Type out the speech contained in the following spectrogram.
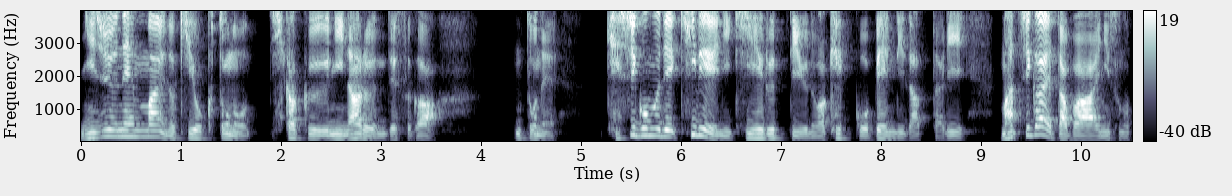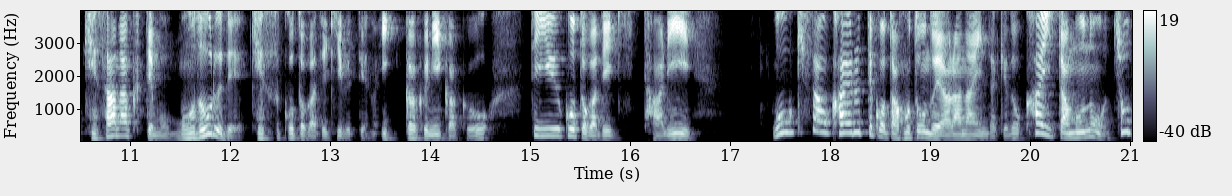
20年前の記憶との比較になるんですが、うんとね、消しゴムで綺麗に消えるっていうのは結構便利だったり、間違えた場合にその消さなくても戻るで消すことができるっていうの、一角二角をっていうことができたり、大きさを変えるってことはほとんどやらないんだけど、書いたものをちょっ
